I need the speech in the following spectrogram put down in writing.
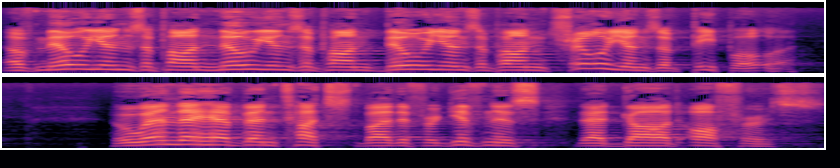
of millions upon millions upon billions upon trillions of people when they have been touched by the forgiveness that God offers,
